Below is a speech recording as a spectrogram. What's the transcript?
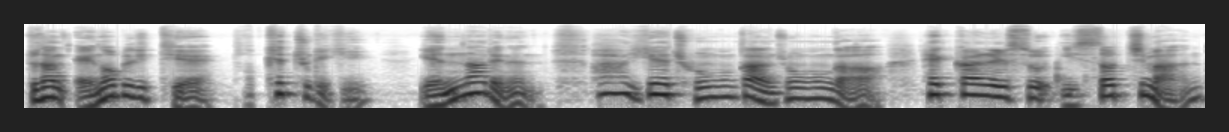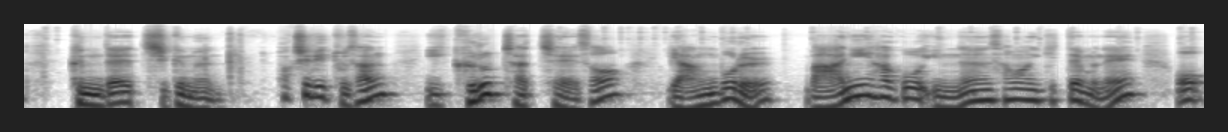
두산 에너빌리티의 바켓 쪼개기. 옛날에는 아, 이게 좋은 건가 안 좋은 건가 헷갈릴 수 있었지만 근데 지금은 확실히 두산 이 그룹 자체에서 양보를 많이 하고 있는 상황이기 때문에 어,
